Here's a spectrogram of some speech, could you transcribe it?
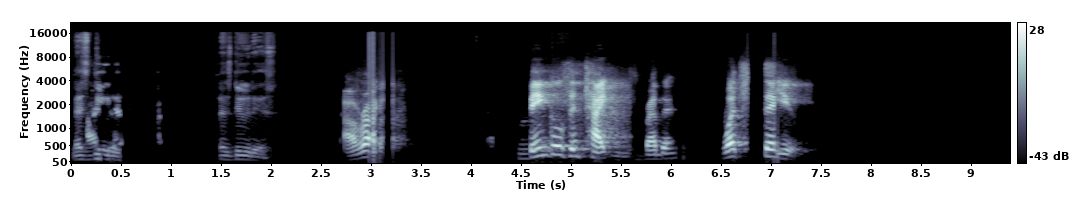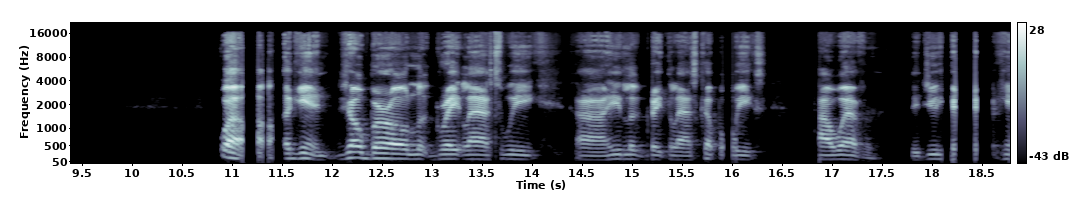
Let's do it. Let's do this. All right. Bengals and Titans, brother. What say you? Well, again, Joe Burrow looked great last week. Uh, he looked great the last couple weeks. However, did you hear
